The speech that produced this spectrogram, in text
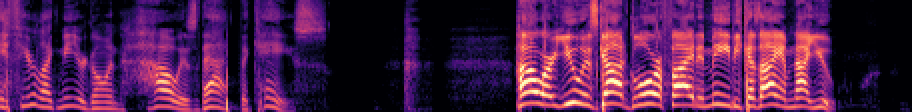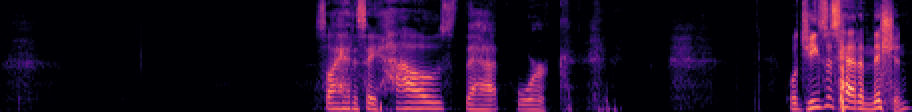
if you're like me, you're going, How is that the case? How are you as God glorified in me because I am not you? So I had to say, How's that work? Well, Jesus had a mission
